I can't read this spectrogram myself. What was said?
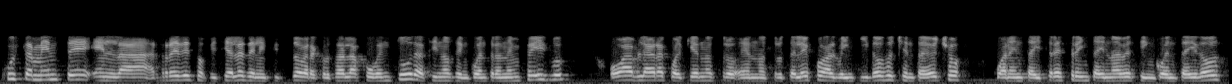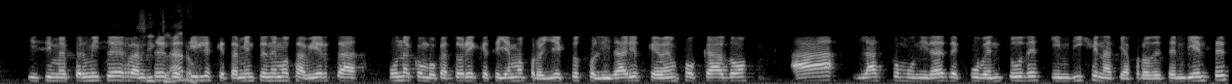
Justamente en las redes oficiales del Instituto Veracruz de la Juventud, así nos encuentran en Facebook, o hablar a cualquier nuestro en nuestro teléfono al 2288 4339 52 y si me permite, Ramsés, decirles que también tenemos abierta una convocatoria que se llama Proyectos Solidarios, que va enfocado a las comunidades de juventudes indígenas y afrodescendientes,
